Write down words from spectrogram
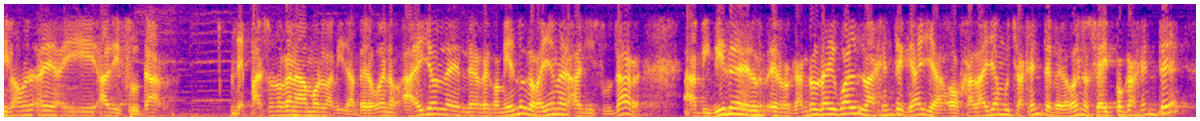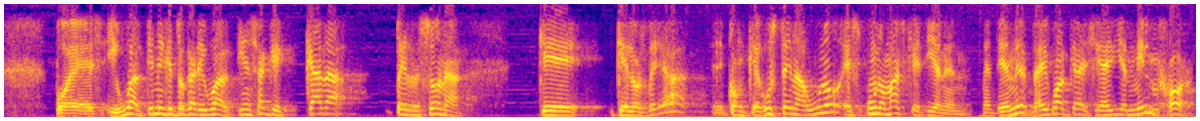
y vamos eh, a disfrutar. De paso no ganábamos la vida, pero bueno, a ellos les, les recomiendo que vayan a, a disfrutar, a vivir el, el rock and roll, da igual la gente que haya, ojalá haya mucha gente, pero bueno, si hay poca gente, pues igual, tienen que tocar igual. Piensa que cada persona que, que los vea, eh, con que gusten a uno, es uno más que tienen, ¿me entiendes? Da igual que si hay 10.000, mejor,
